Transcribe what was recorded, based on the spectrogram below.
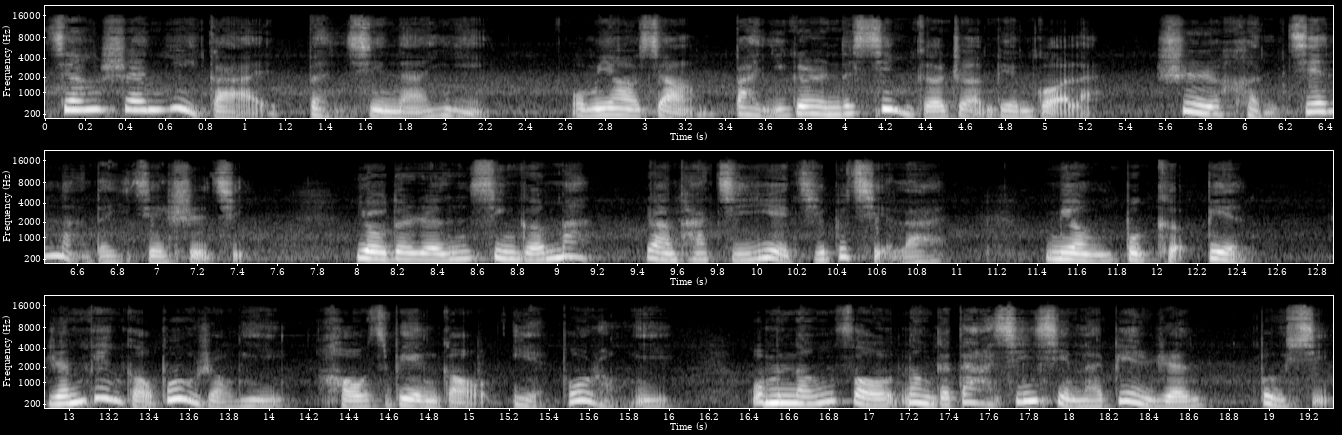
江山易改，本性难移。我们要想把一个人的性格转变过来。是很艰难的一件事情。有的人性格慢，让他急也急不起来。命不可变，人变狗不容易，猴子变狗也不容易。我们能否弄个大猩猩来变人？不行。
